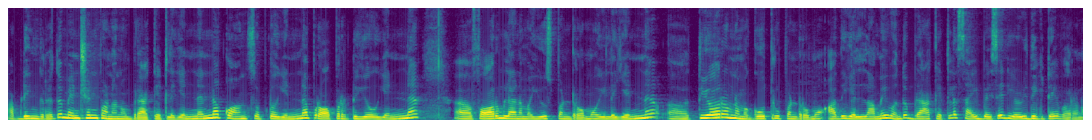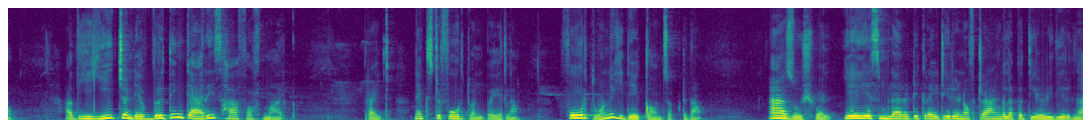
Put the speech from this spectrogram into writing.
அப்படிங்கிறது மென்ஷன் பண்ணணும் ப்ராக்கெட்டில் என்னென்ன கான்செப்டோ என்ன ப்ராப்பர்ட்டியோ என்ன ஃபார்முலா நம்ம யூஸ் பண்ணுறோமோ இல்லை என்ன தியோரம் நம்ம கோ த்ரூ பண்ணுறோமோ அது எல்லாமே வந்து ப்ராக்கெட்டில் சைட் பை சைட் எழுதிக்கிட்டே வரணும். அது each and everything carries half of mark right next fourth one போயிடலாம். ஃபோர்த் ஒன்று இதே கான்செப்ட் தான். As usual AA similarity criterion of ட்ராங்கிளை பற்றி எழுதிருங்க.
